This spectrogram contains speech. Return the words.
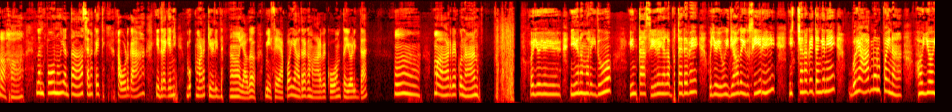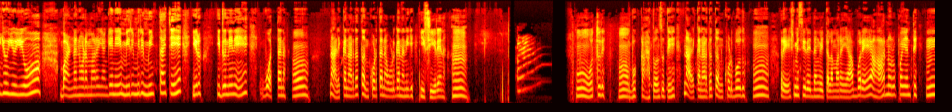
ಆಹಾ ನನ್ನ ಫೋನು ಎಂತ ಸೆನಕೈತಿ ಆ ಹುಡುಗ ಇದ್ರಾಗೇನಿ ಬುಕ್ ಮಾಡಕ್ಕೆ ಹೇಳಿದ್ದ. ಹಾಂ ಯಾವ್ದೋ ಮೀಸೆ ಆ್ಯಪ ಯಾವ್ದ್ರಾಗ ಮಾಡಬೇಕು ಅಂತ ಹೇಳಿದ್ದ. ಹ್ಞೂ ಮಾಡಬೇಕು ನಾನು. ಅಯ್ಯೋ ಏನ ಮರ ಇದು ಇಂಥ ಸೀರೆ ಎಲ್ಲ ಬರ್ತಾ ಇದಾವೆ ಅಯ್ಯೋ ಇದ್ಯಾವ್ದು ಇದು ಸೀರೆ ಇಷ್ಟು ಚೆನ್ನಾಗೈತಂಗೇನೆ ಬರೀ ಆರ್ನೂರು ರೂಪಾಯಿನ ಅಯ್ಯೋ ಅಯ್ಯೋ ಅಯ್ಯೋ ಬಣ್ಣ ನೋಡ ಮರ ಹಂಗೇನೆ ಮಿರಿ ಮಿರಿ ಮಿಂತೈತೆ ಇರು ಇದು ನೀನೆ ಒತ್ತಾನ ಹ್ಞೂ ನಾಳೆ ಕನ್ನಡದ ತಂದು ಕೊಡ್ತಾನೆ ಹುಡುಗ ನನಗೆ ಈ ಸೀರೆನ ಹ್ಮ್ ಹ್ಞೂ ಒತ್ತದೆ ಹ್ಞೂ ಬುಕ್ ಆತು ಅನ್ಸುತ್ತೆ. ನಾಳೆ ಕನ್ನಡದ ತಂದು ಕೊಡ್ಬೋದು. ಹ್ಞೂ, ರೇಷ್ಮೆ ಸೀರೆ ಇದ್ದಂಗೆ ಐತಲ್ಲ ಮರ ಯಾವ ಬರೇ ಆರ್ನೂರು ರೂಪಾಯಿ ಅಂತೆ. ಹ್ಞೂ.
